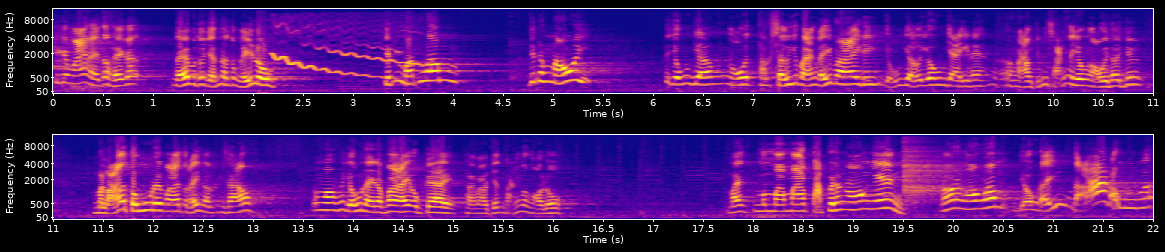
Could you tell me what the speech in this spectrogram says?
Chứ cái máy này tôi thiệt á để mà tôi chỉnh rồi tôi nghỉ luôn. Chỉnh mệt lắm. Chỉnh không nổi. Ví dụ giờ ngồi thật sự với bạn đẩy vai đi. Ví dụ giờ vô giày nè thằng nào chỉnh sẵn là vô ngồi thôi chứ. Mà lỡ tôi muốn đẩy vai tôi đẩy ngực thì sao? Đúng không? Ví dụ này là vai ok thằng nào chỉnh thẳng tôi ngồi luôn. Mà mà, mà, mà tập thì nó ngon nha. Nó, nó ngon lắm. Vô đẩy đã đâu luôn á.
